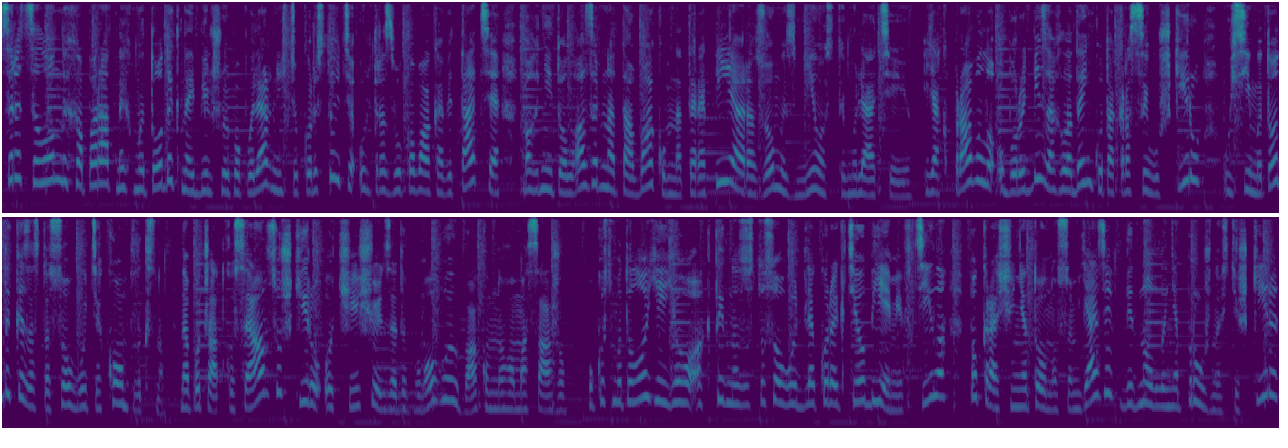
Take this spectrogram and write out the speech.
Серед салонних апаратних методик найбільшою популярністю користуються ультразвукова кавітація, магнітолазерна та вакуумна терапія разом із міостимуляцією. Як правило, у боротьбі за гладеньку та красиву шкіру усі методики застосовуються комплексно. На початку сеансу шкіру очищують за допомогою вакуумного масажу. У косметології його активно застосовують для корекції об'ємів тіла, покращення тонусу м'язів, відновлення пружності шкіри,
